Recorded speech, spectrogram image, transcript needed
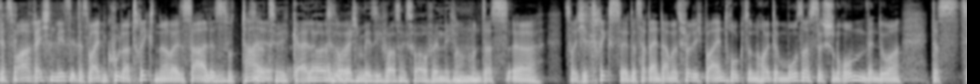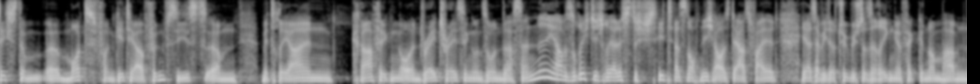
Das war rechenmäßig, das war halt ein cooler Trick, ne? Weil es sah alles mhm. total. Das sah ziemlich geil aus, also, aber rechenmäßig war es nicht so aufwendig. Mhm. Und das, äh, solche Tricks, das hat einen damals völlig beeindruckt und heute moserst du schon rum, wenn du das zigste äh, Mod von GTA 5 siehst, ähm, mit realen Grafiken und Raytracing und so und sagst dann, nee, aber so richtig realistisch sieht das noch nicht aus, der Asphalt. Ja, ist ja wieder typisch, dass sie Regeneffekt genommen haben.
